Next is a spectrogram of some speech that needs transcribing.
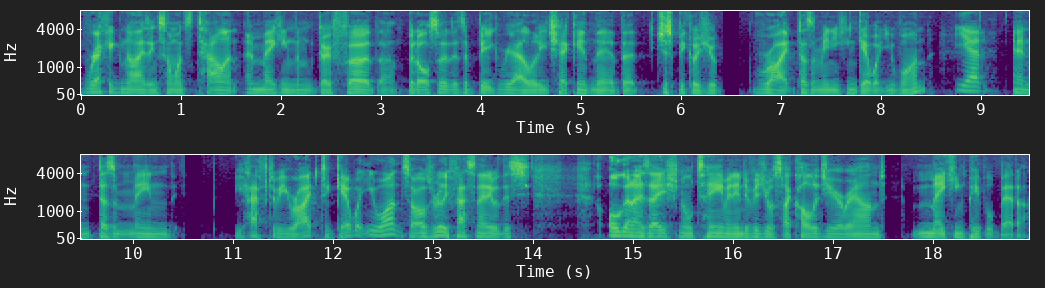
recognizing someone's talent and making them go further. But also, there's a big reality check in there that just because you're right doesn't mean you can get what you want yeah, and doesn't mean you have to be right to get what you want. So I was really fascinated with this organizational team and individual psychology around making people better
